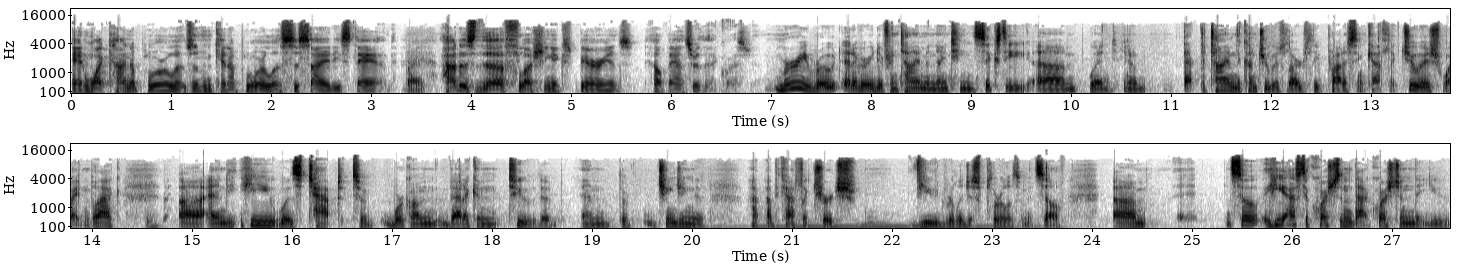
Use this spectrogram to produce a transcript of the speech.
and what kind of pluralism can a pluralist society stand? Right. How does the Flushing experience help answer that question? Murray wrote at a very different time in 1960 um, when, you know, at the time the country was largely Protestant Catholic Jewish, white and black, uh, and he was tapped to work on Vatican II the, and the changing the, how the Catholic Church viewed religious pluralism itself. Um, so he asked the question, that question that you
